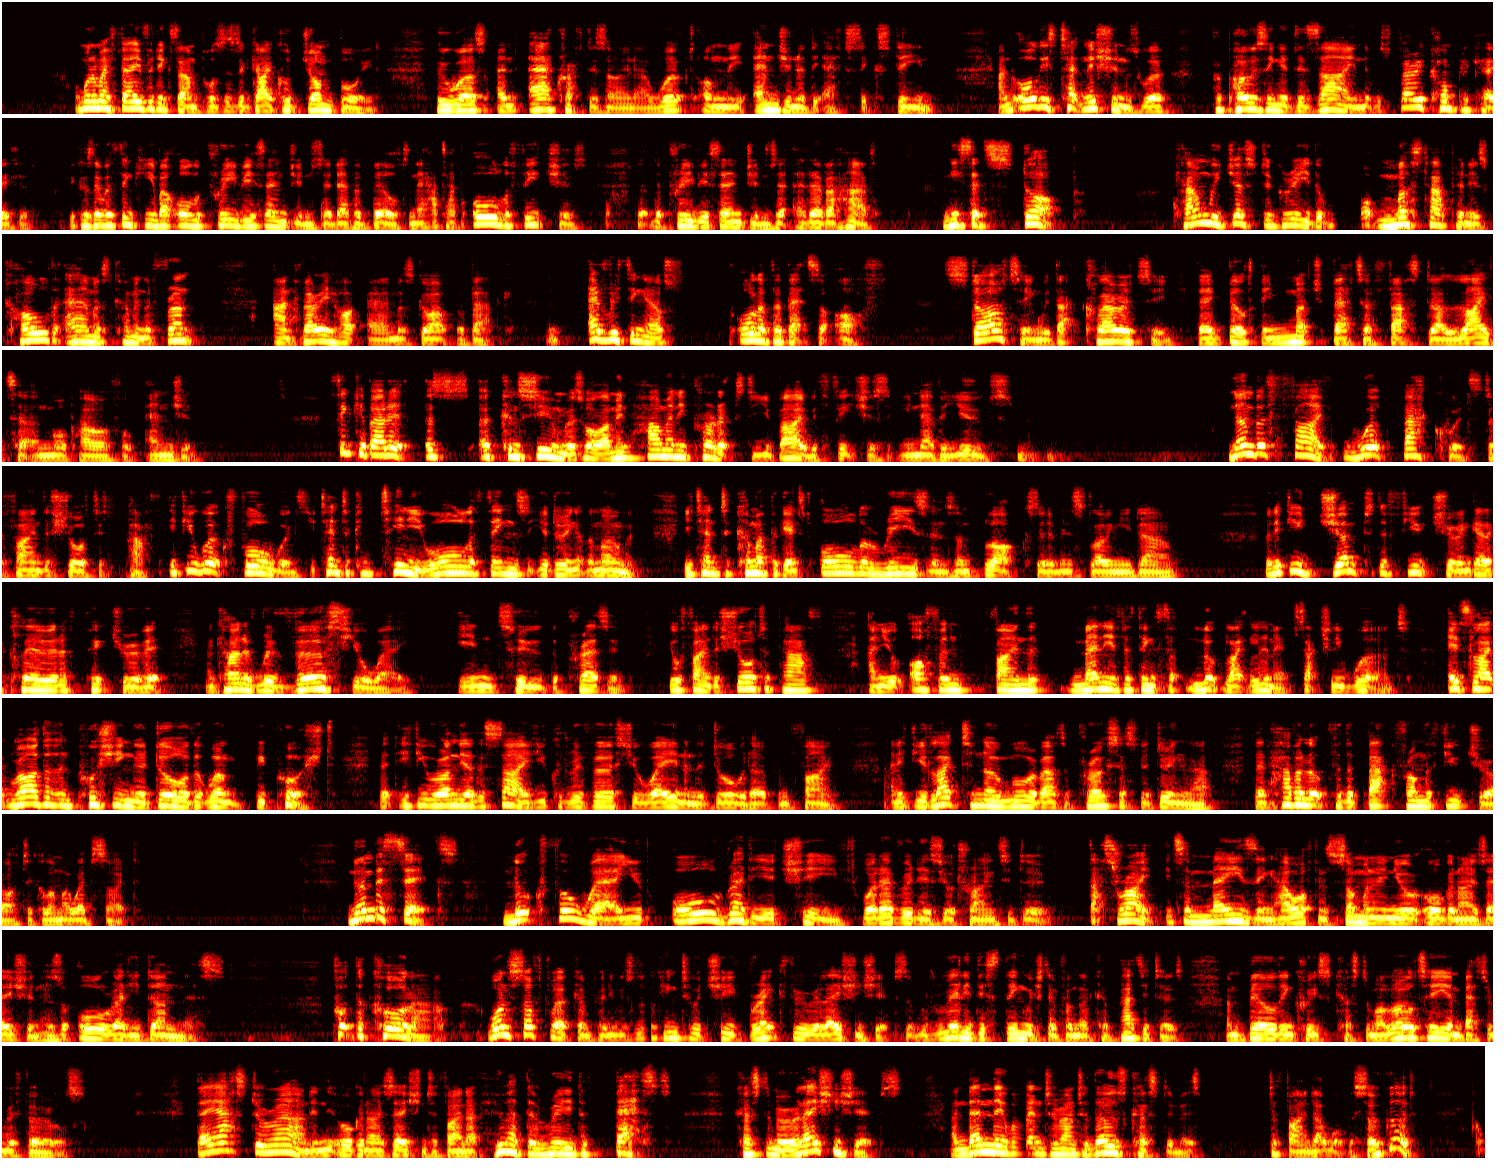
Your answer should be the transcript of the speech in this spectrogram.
And one of my favourite examples is a guy called John Boyd, who was an aircraft designer, worked on the engine of the F 16. And all these technicians were proposing a design that was very complicated because they were thinking about all the previous engines they'd ever built and they had to have all the features that the previous engines had ever had. And he said, Stop. Can we just agree that what must happen is cold air must come in the front and very hot air must go out the back? And everything else, all of the bets are off. Starting with that clarity, they built a much better, faster, lighter, and more powerful engine. Think about it as a consumer as well. I mean, how many products do you buy with features that you never use? Number five, work backwards to find the shortest path. If you work forwards, you tend to continue all the things that you're doing at the moment. You tend to come up against all the reasons and blocks that have been slowing you down. But if you jump to the future and get a clear enough picture of it and kind of reverse your way into the present, you'll find a shorter path and you'll often find that many of the things that look like limits actually weren't. It's like rather than pushing a door that won't be pushed, that if you were on the other side, you could reverse your way in and the door would open fine. And if you'd like to know more about a process for doing that, then have a look for the Back from the Future article on my website. Number six, look for where you've already achieved whatever it is you're trying to do. That's right, it's amazing how often someone in your organization has already done this. Put the call out one software company was looking to achieve breakthrough relationships that would really distinguish them from their competitors and build increased customer loyalty and better referrals. They asked around in the organization to find out who had the really the best customer relationships, and then they went around to those customers to find out what was so good.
